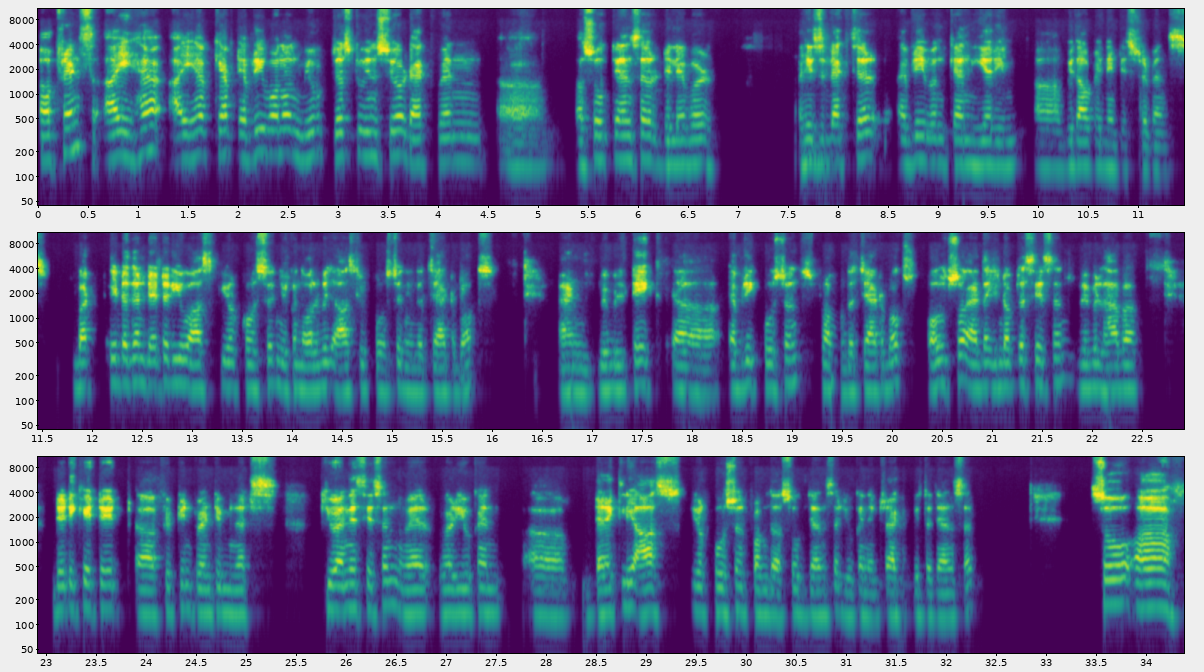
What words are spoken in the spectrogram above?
Uh, friends, I have I have kept everyone on mute just to ensure that when uh, Ashok Jain sir deliver his lecture, everyone can hear him uh, without any disturbance. But it doesn't matter you ask your question. You can always ask your question in the chat box, and we will take uh, every questions from the chat box. Also, at the end of the session, we will have a dedicated 15-20 minutes Q&A session where where you can uh, directly ask your question from the Ashok Jain. You can interact with the sir. So, uh,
